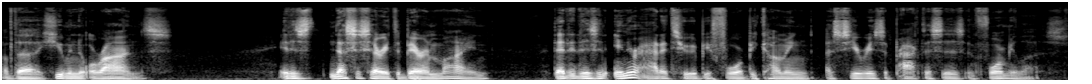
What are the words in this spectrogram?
of the human orans, it is necessary to bear in mind that it is an inner attitude before becoming a series of practices and formulas,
